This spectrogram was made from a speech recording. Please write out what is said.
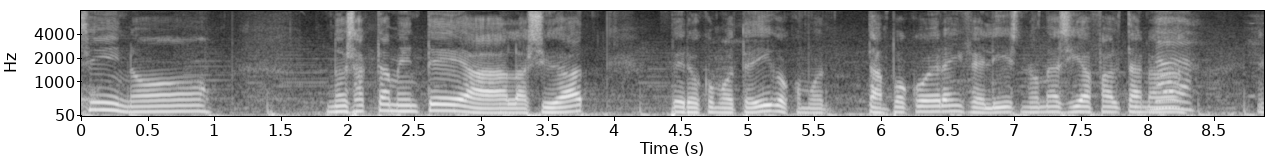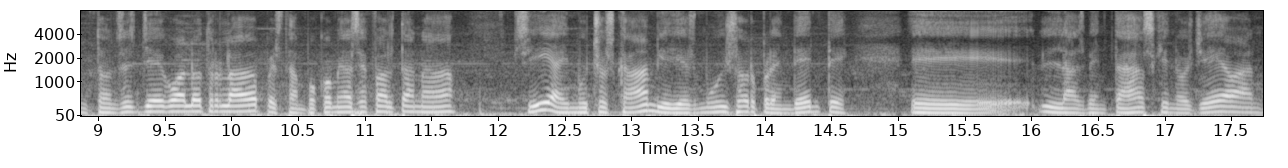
Sí, no, no exactamente a la ciudad, pero como te digo, como tampoco era infeliz, no me hacía falta nada. nada. Entonces llego al otro lado, pues tampoco me hace falta nada. Sí, hay muchos cambios y es muy sorprendente eh, las ventajas que nos llevan,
